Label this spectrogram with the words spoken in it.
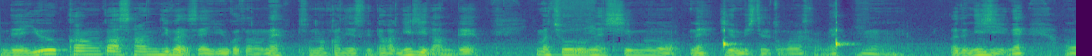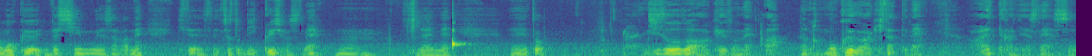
で、夕刊が3時ぐらいですね、夕方のね。そんな感じですね。だから2時なんで、今ちょうどね、新聞のね、準備してると思いますからね。うん。大体2時ね、あの、木曜に新聞屋さんがね、来てですね、ちょっとびっくりしますね。うん。いきなりね、えっ、ー、と、自動ドア開けるとね、あ、なんか木曜が来たってね、あれって感じですね、そう。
